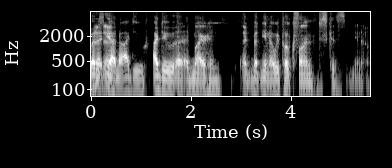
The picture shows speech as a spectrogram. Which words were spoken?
But uh, a- yeah, no, I do, I do uh, admire him. Uh, but you know, we poke fun just because you know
